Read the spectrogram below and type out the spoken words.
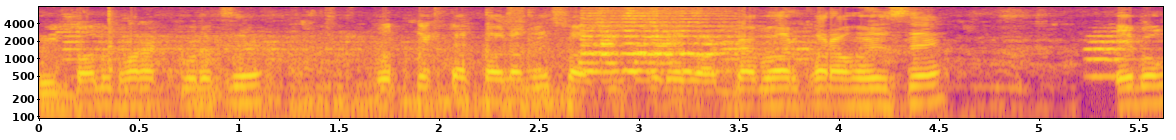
বিল বালু ভরাট করেছে। প্রত্যেকটা কলমে ছয় করে রড ব্যবহার করা হয়েছে এবং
